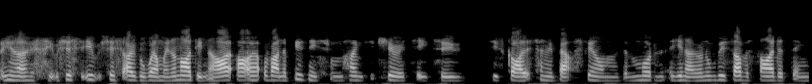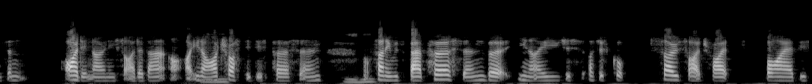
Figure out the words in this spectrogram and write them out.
You know, it was just it was just overwhelming, and I didn't know. I, I run a business from home security to this guy that's telling me about films and modern, you know, and all this other side of things, and I didn't know any side of that. I, you know, Mhm. I trusted this person. mhm. Not saying he was a bad person, but you know, you just I just got so sidetracked by this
